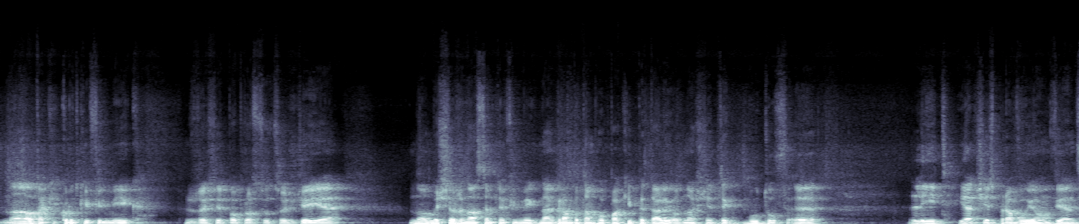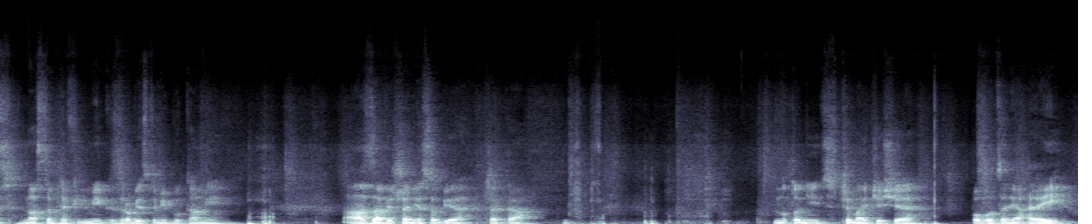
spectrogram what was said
No, taki krótki filmik, że się po prostu coś dzieje. No, myślę, że następny filmik nagram, bo tam chłopaki pytali odnośnie tych butów y, lead, jak się sprawują, więc następny filmik zrobię z tymi butami. A zawieszenie sobie czeka. No to nic, trzymajcie się. Powodzenia, hej!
